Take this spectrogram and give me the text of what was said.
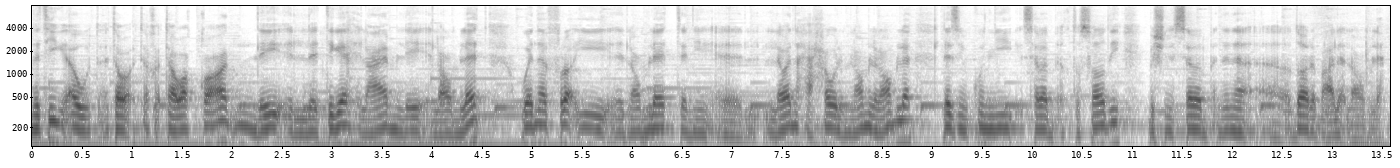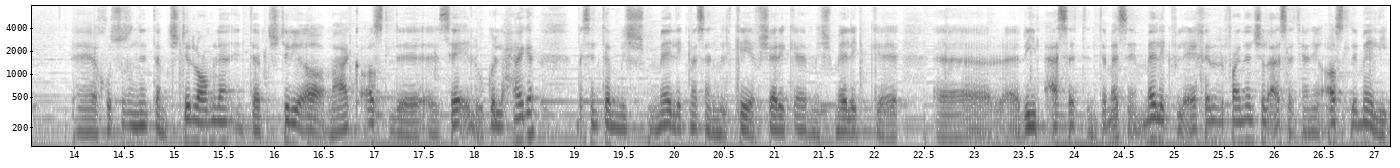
نتيجة أو توقعا للاتجاه العام للعملات. وأنا في رأيي العملات يعني آه لو أنا هحول من عملة لعملة لازم يكون لي سبب اقتصادي مش السبب إن أنا ضارب على العملة. خصوصا إن أنت بتشتري العملة أنت بتشتري آه معاك أصل سائل وكل حاجة بس أنت مش مالك مثلا ملكية في شركة مش مالك آه real asset أنت مالك في الآخر financial asset يعني أصل مالي.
